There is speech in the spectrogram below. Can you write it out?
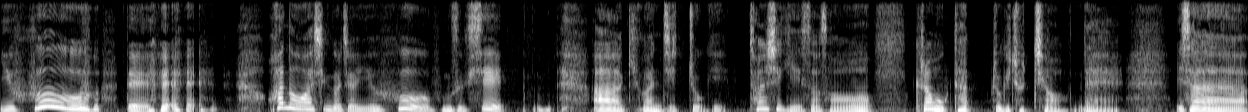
유후. 네. 환호하신 거죠. 유후. 봉숙 씨. 아, 기관지 쪽이 천식이 있어서 그럼 옥탑 쪽이 좋죠. 네. 이사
